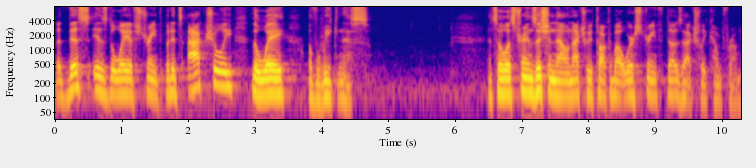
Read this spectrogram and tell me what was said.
that this is the way of strength, but it's actually the way of weakness. And so let's transition now and actually talk about where strength does actually come from.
